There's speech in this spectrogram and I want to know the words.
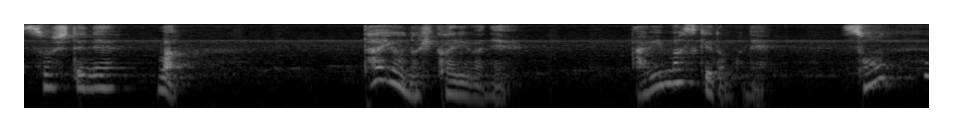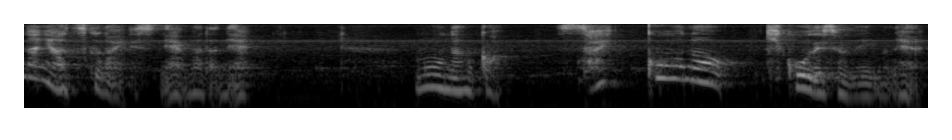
そしてねまあ太陽の光はね浴びますけどもねそんなに暑くないですねまだね。もうなんか最高の気候ですよね今ね。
